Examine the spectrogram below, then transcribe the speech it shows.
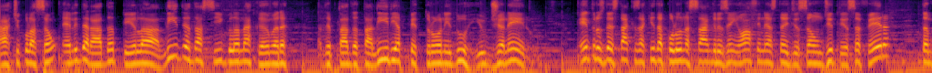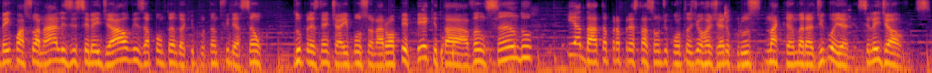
A articulação é liderada pela líder da sigla na Câmara, a deputada Talíria Petrone, do Rio de Janeiro. Entre os destaques aqui da coluna Sagres em Off nesta edição de terça-feira, também com a sua análise, Cileide Alves, apontando aqui, portanto, filiação do presidente Jair Bolsonaro ao PP, que está avançando, e a data para prestação de contas de Rogério Cruz na Câmara de Goiânia. Cileide Alves.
